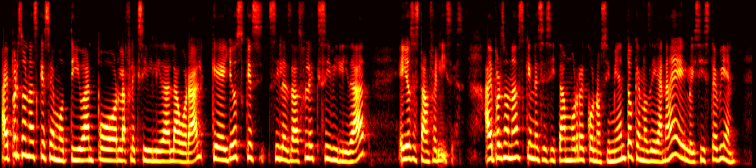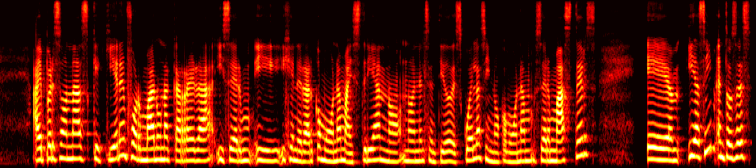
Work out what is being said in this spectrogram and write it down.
hay personas que se motivan por la flexibilidad laboral, que ellos que si les das flexibilidad, ellos están felices. Hay personas que necesitamos reconocimiento, que nos digan, ay, lo hiciste bien. Hay personas que quieren formar una carrera y, ser, y, generar como una maestría, no, no, en el sentido de escuela, sino como una, ser másters. Eh, y así, entonces,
